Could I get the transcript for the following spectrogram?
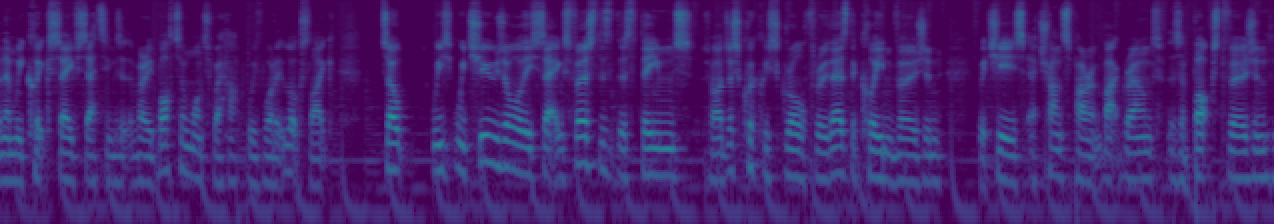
and then we click save settings at the very bottom once we're happy with what it looks like. So we, we choose all these settings. First, there's, there's themes. So I'll just quickly scroll through. There's the clean version, which is a transparent background. There's a boxed version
